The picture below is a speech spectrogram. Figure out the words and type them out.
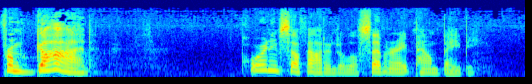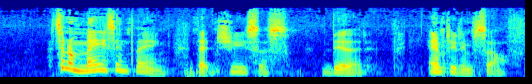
From God pouring himself out into a little seven or eight pound baby. That's an amazing thing that Jesus did. Emptied himself,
